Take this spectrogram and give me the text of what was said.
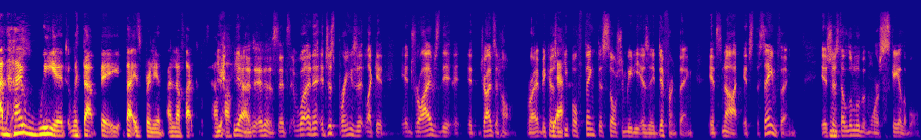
And how weird would that be? That is brilliant. I love that. cocktail yeah, yeah, it is. It's well, and it, just brings it like it it drives the it, it drives it home, right? Because Yeah. people think that social media is a different thing. It's not. It's the same thing. It's Mm. just a little bit more scalable.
